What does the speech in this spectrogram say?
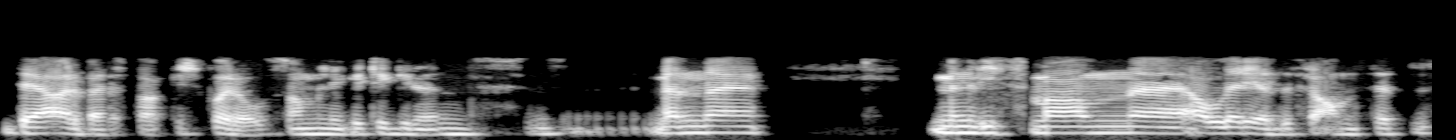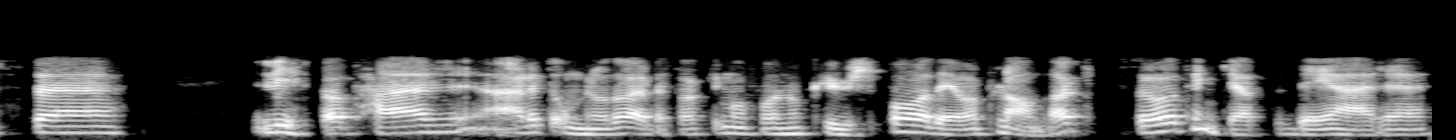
det er arbeidstakers forhold som ligger til grunn. Men, uh, men hvis man allerede fra ansettelse visste at her er det et område arbeidstaker må få noe kurs på, og det var planlagt, så tenker jeg at det er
